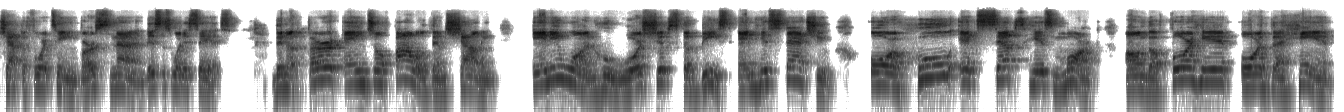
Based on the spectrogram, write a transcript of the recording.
chapter 14, verse 9. This is what it says. Then a third angel followed them, shouting, Anyone who worships the beast and his statue, or who accepts his mark on the forehead or the hand,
